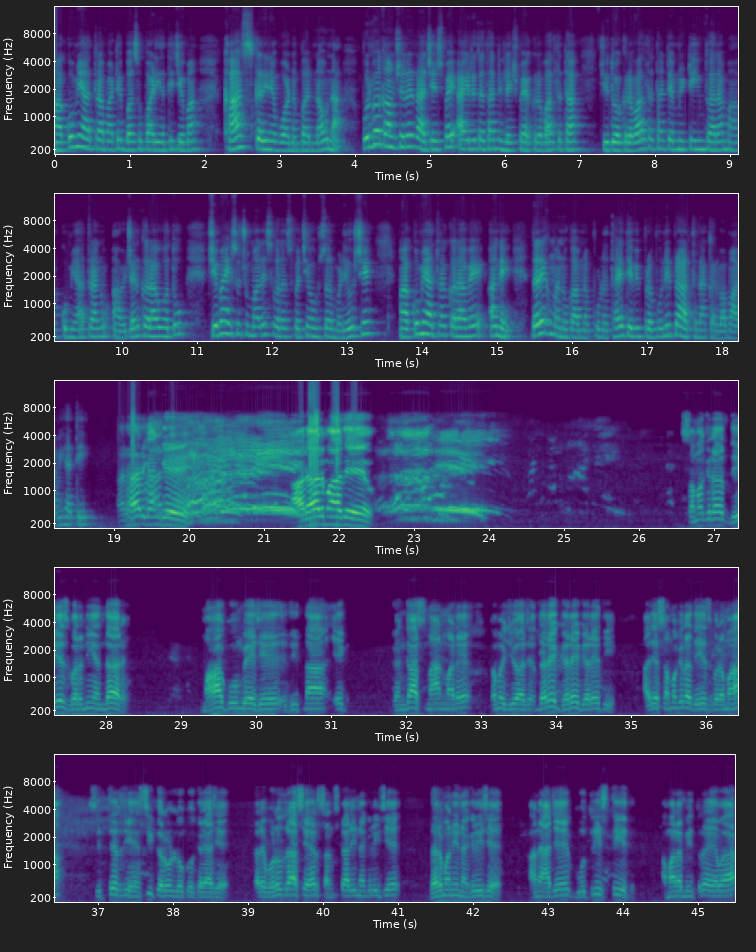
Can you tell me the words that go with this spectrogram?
મહાકુંભ યાત્રા માટે બસ ઉપાડી હતી, જેમાં ખાસ કરીને વોર્ડ નંબર નવના પૂર્વ કાઉન્સિલર રાજેશભાઈ આયરે તથા નિલેશભાઈ અગ્રવાલ તથા જીતુ અગ્રવાલ તથા તેમની ટીમ દ્વારા મહાકુંભ યાત્રાનું આયોજન કરાવ્યું હતું, જેમાં એકસો ચુમ્માલીસ વર્ષ પછી અવસર મળ્યો છે. મહાકુંભ યાત્રા કરાવે અને દરેક મનોકામના પૂર્ણ થાય તેવી પ્રભુને પ્રાર્થના કરવામાં આવી હતી. હર હર ગંગે. હર હર મહાદેવ. સમગ્ર દેશભરની અંદર મહાકુંભે જે રીતના એક ગંગા સ્નાન માટે તમે જોયા છે, દરેક ઘરે ઘરેથી આજે સમગ્ર દેશભરમાં સિત્તેરથી એંસી કરોડ લોકો કર્યા છે. ત્યારે વડોદરા શહેર સંસ્કારી નગરી છે, ધર્મની નગરી છે. અને આજે ગોત્રી સ્થિત અમારા મિત્ર એવા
